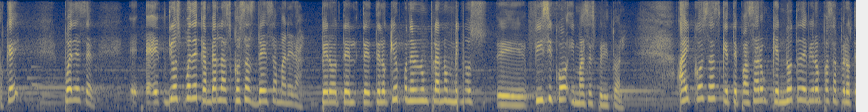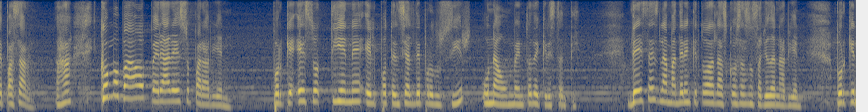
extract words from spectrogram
¿Ok? Puede ser. Eh, eh, Dios puede cambiar las cosas de esa manera, pero te, lo quiero poner en un plano menos eh, físico y más espiritual. Hay cosas que te pasaron que no te debieron pasar, pero te pasaron. ¿Cómo va a operar eso para bien? Porque eso tiene el potencial de producir un aumento de Cristo en ti. De esa es la manera en que todas las cosas nos ayudan a bien. Porque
